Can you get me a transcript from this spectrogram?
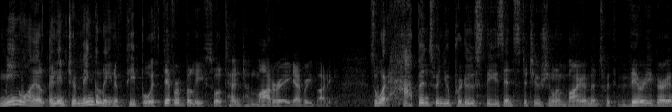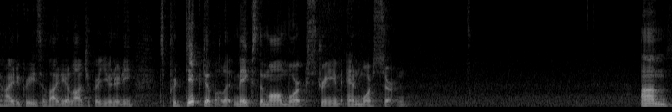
Meanwhile, an intermingling of people with different beliefs will tend to moderate everybody. So, what happens when you produce these institutional environments with very, very high degrees of ideological unity? It's predictable. It makes them all more extreme and more certain. Um,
